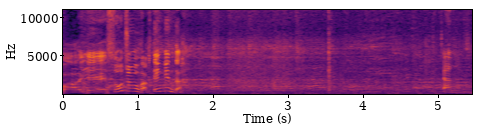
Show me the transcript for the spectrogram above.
와 이제 소주 막 땡긴다. 짠.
